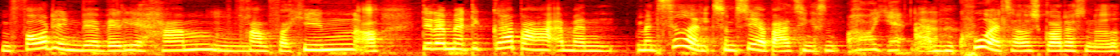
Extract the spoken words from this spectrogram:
jamen fordelen ved at vælge ham mm. frem for hende, og det der med, det gør bare, at man, man sidder som ser bare og tænker sådan, åh oh, ja, Ja. ja. hun kunne altså også godt og sådan noget.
